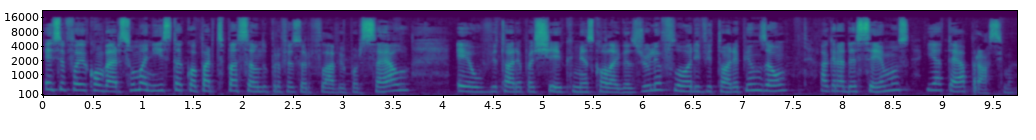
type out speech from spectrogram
Esse foi o Conversa Humanista com a participação do professor Flávio Porcelo. Eu, Vitória Pacheco e minhas colegas Júlia Flor e Vitória Pinzão agradecemos e até a próxima.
